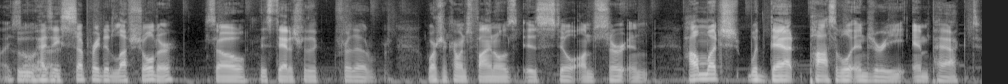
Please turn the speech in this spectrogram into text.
I who has a separated left shoulder. So his status for the for the Western Conference Finals is still uncertain. How much would that possible injury impact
